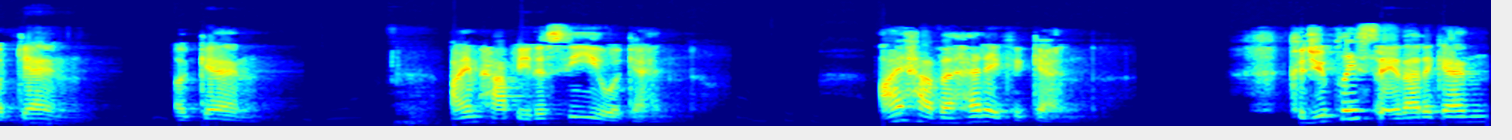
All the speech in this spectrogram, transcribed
again, again. I'm happy to see you again. I have a headache again. Could you please say that again?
